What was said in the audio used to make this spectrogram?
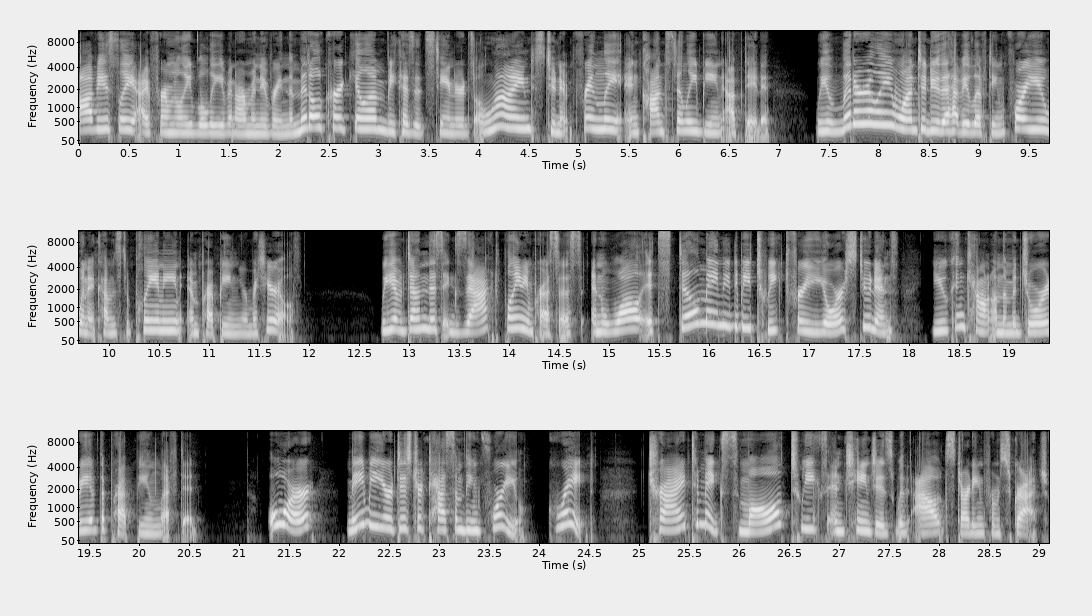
Obviously, I firmly believe in our Maneuvering the Middle curriculum because it's standards aligned, student friendly, and constantly being updated. We literally want to do the heavy lifting for you when it comes to planning and prepping your materials. We have done this exact planning process, and while it still may need to be tweaked for your students, you can count on the majority of the prep being lifted. Or maybe your district has something for you. Great. Try to make small tweaks and changes without starting from scratch,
